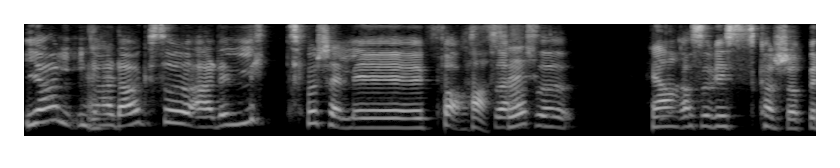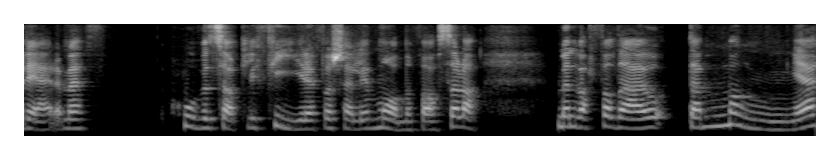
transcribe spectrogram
Ja, hver dag så er det litt forskjellige fase. Faser? Altså, Ja. altså vi kanskje opererer med hovedsakelig fire forskjellige månefaser, da. Men i hvert fall, det er jo det er mange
